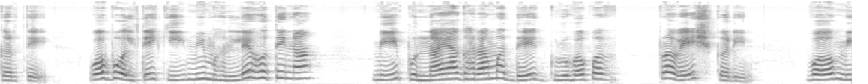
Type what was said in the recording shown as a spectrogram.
करते व बोलते की मी म्हणले होते ना मी पुन्हा या घरामध्ये गृहप प्रवेश करीन व मी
